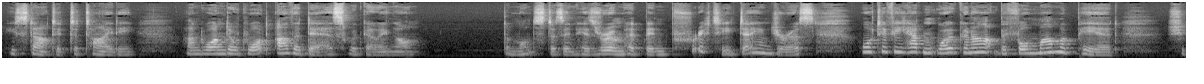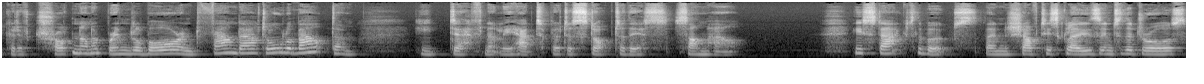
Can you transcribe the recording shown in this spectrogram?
He started to tidy and wondered what other dares were going on. The monsters in his room had been pretty dangerous. What if he hadn't woken up before Mum appeared? She could have trodden on a brindlebore and found out all about them. He definitely had to put a stop to this somehow. He stacked the books, then shoved his clothes into the drawers.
